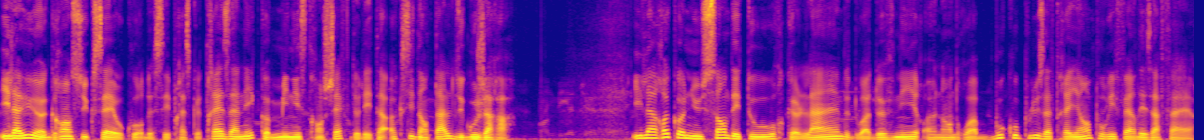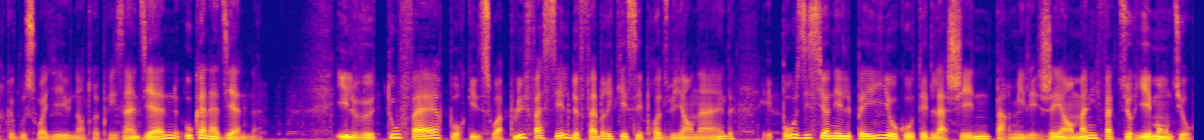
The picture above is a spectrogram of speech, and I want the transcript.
Il a eu un grand succès au cours de ses presque 13 années comme ministre en chef de l'État occidental du Gujarat. Il a reconnu sans détour que l'Inde doit devenir un endroit beaucoup plus attrayant pour y faire des affaires, que vous soyez une entreprise indienne ou canadienne. Il veut tout faire pour qu'il soit plus facile de fabriquer ses produits en Inde et positionner le pays aux côtés de la Chine parmi les géants manufacturiers mondiaux.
